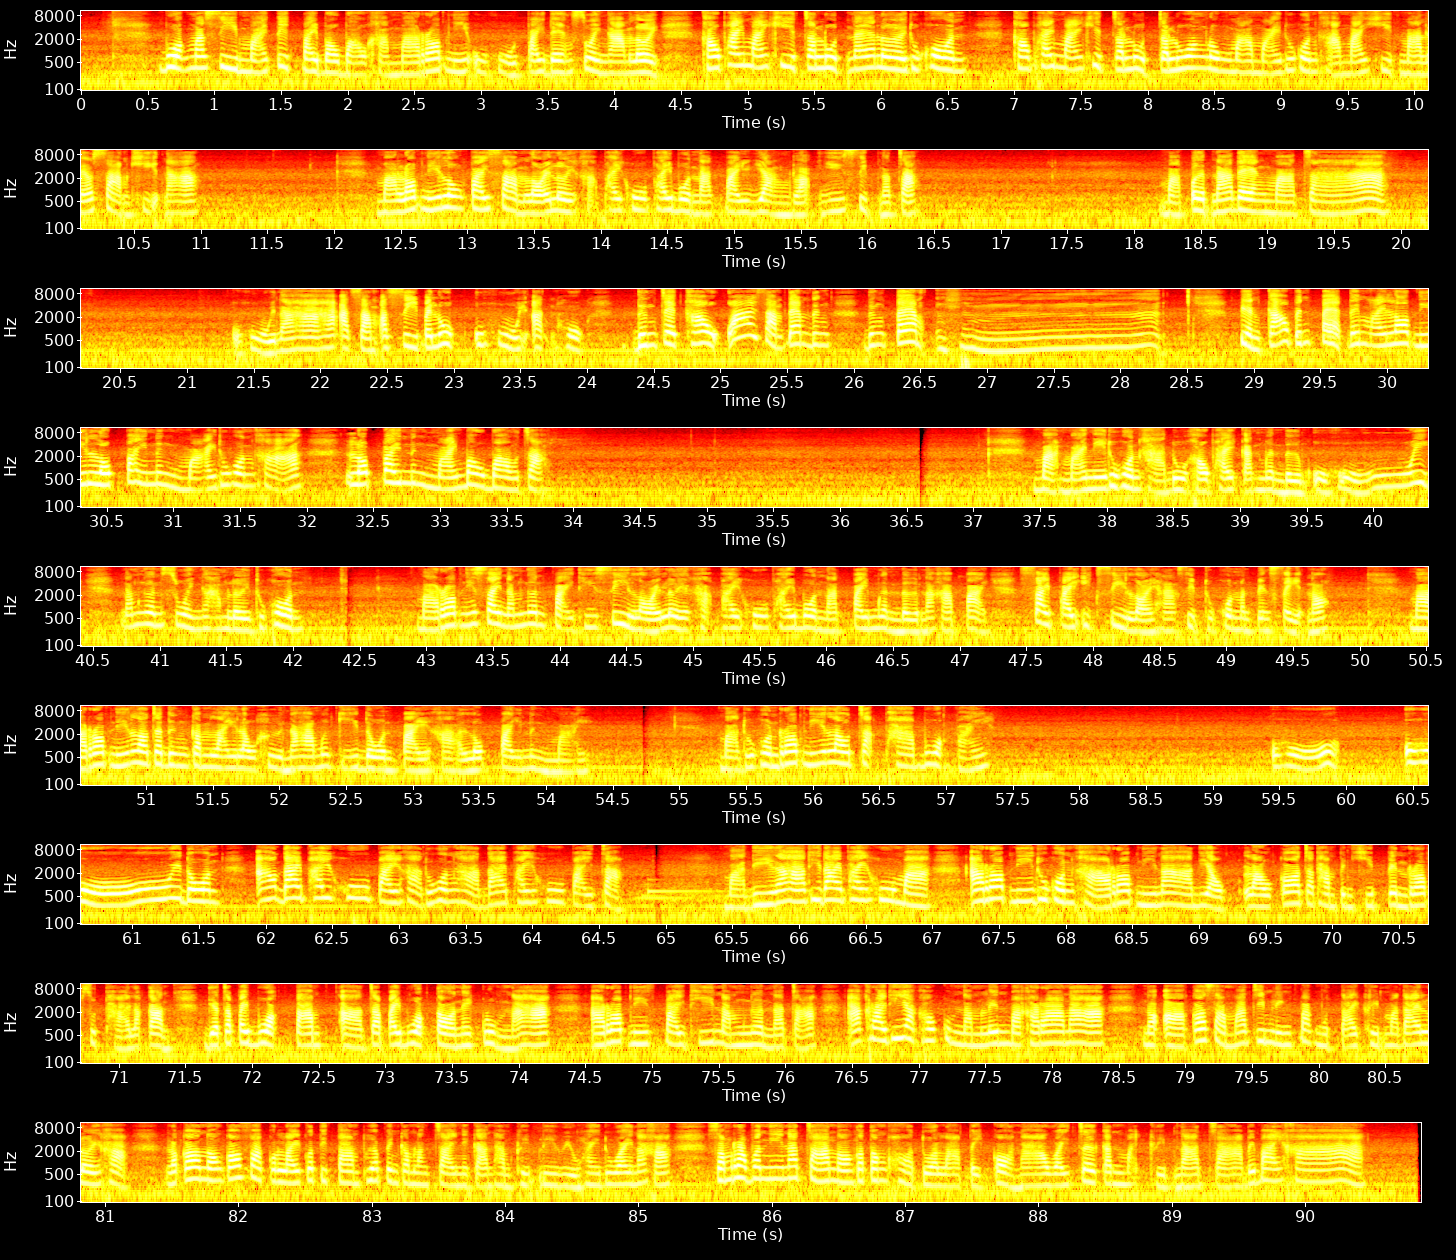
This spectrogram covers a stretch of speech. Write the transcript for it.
ๆ บวกมาสี่ไม้ติดไปเบาๆค่ะ มารอบนี้โอ้โหไปแดงสวยงามเลย เขาไพ่ไม้ขีดจะหลุดแน่เลย ทุกคน เขาไพ่ไม้ขีดจะหลุดจะล่วงลงมาไหมทุกคนค่ะไม้ขีดมาแล้วสามขีดนะคะมารอบนี้ลงไปสามร้อยเลยค่ะ ไพ่คู่ไพ่โบนัสไปอย่างละยี่สิบนะจ๊ะ มาเปิดหน้าแดงมาจ้า โอ้โหนะฮะอัดสามอัดสี่ไปลูก โอ้โหอัดหกดึงเจ็ดเข้า ว้ายสามแต้มดึง ดึงแต้มอืเปลี่ยนเก้าเป็นแปดได้ไหมรอบนี้ลบไปหนึ่งไม้ทุกคนค่ะ ลบไปหนึ่งไม้เบาๆจ้ะมาไม้นี้ทุกคนค่ะ ดูเขาไพ่กันเหมือนเดิม โอ้โหน้ำเงินสวยงามเลยทุกคน มารอบนี้ใส่น้ำเงินไปที่ 400 เลยค่ะไพ่คู่ไพ่โบนัสไปเหมือนเดิมนะคะ ไปใส่ไปอีก 450 ทุกคนมันเป็นเศษเนาะมารอบนี้เราจะดึงกำไรเราคืนนะคะ เมื่อกี้โดนไปค่ะ ลบไปหนึ่งไม้มาทุกคนรอบนี้เราจะพาบวกไหมโอ้โห โอ้โห โดน อ้าว ได้ไพ่คู่ไปค่ะ ทุกคนค่ะ ได้ไพ่คู่ไปจ้ะ มาดีนะคะที่ได้ไพ่คู่มาอะรอบนี้ทุกคนค่ะรอบนี้นะคะเดี๋ยวเราก็จะทำเป็นคลิปเป็นรอบสุดท้ายละกัน เดี๋ยวจะไปบวกตามอ่าจะไปบวกต่อในกลุ่มนะคะอะรอบนี้ไปที่น้ำเงินนะจ๊ะอะใครที่อยากเข้ากลุ่มนำเล่นบาคาร่านะคะเนาะอ่าก็สามารถจิ้มลิงก์ปักหมุดใต้คลิปมาได้เลยค่ะ แล้วก็น้องก็ฝากกดไลค์กดติดตามเพื่อเป็นกำลังใจในการทำคลิปรีวิวให้ด้วยนะคะสำหรับวันนี้นะจ๊ะน้องก็ต้องขอตัวลาไปก่อนนะคะไว้เจอกันใหม่คลิปหน้าจ้าบ๊ายบายค่ะ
